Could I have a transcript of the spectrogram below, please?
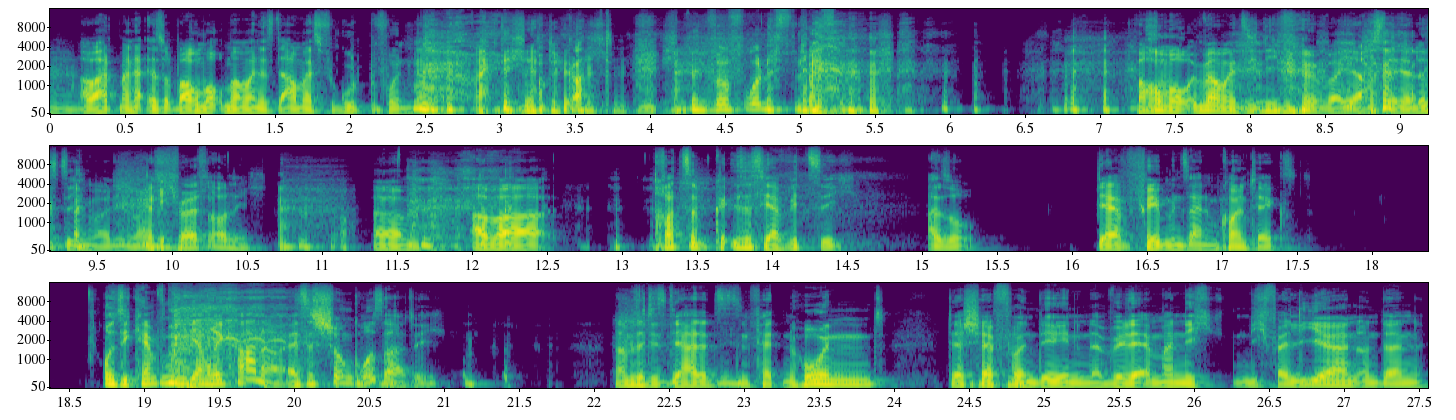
Mhm. Aber hat man, also warum auch immer man es damals für gut befunden hat. Eigentlich Oh Gott, ich bin so froh, dass du das Warum auch immer man sich nicht mehr über Jahresländer lustig macht, ich meine. Ich weiß auch nicht. Ähm, aber trotzdem ist es ja witzig. Also, der Film in seinem Kontext. Und sie kämpfen gegen die Amerikaner. Es ist schon großartig. Dann haben sie diesen, der hat diesen fetten Hund, der Chef von denen, und dann will der immer nicht, nicht verlieren und dann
